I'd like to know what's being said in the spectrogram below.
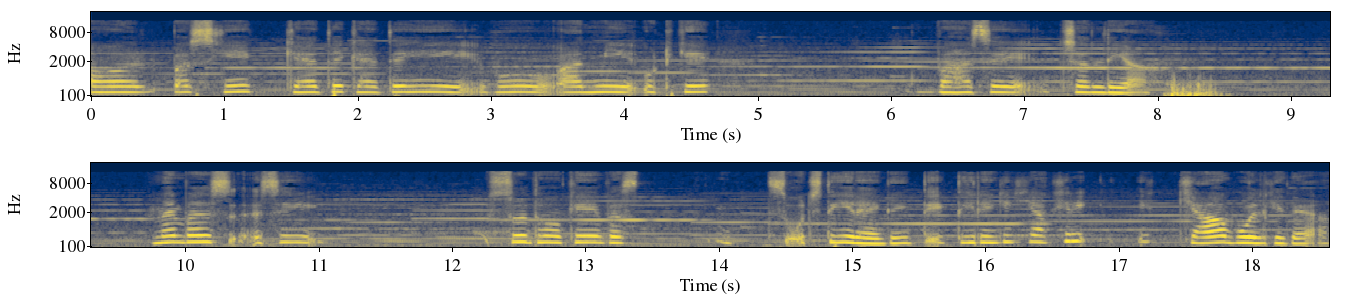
और बस ये कहते कहते ही वो आदमी उठ के वहाँ से चल दिया। मैं बस ऐसे सुध होके बस सोचती ही रह गई, देखती रह गई कि आखिर ये क्या बोल के गया?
